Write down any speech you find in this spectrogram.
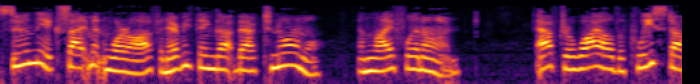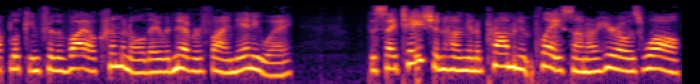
Soon the excitement wore off and everything got back to normal, and life went on. After a while, the police stopped looking for the vile criminal they would never find anyway. The citation hung in a prominent place on our hero's wall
